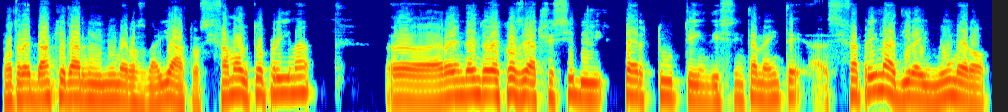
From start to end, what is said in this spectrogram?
potrebbe anche darmi il numero sbagliato. Si fa molto prima, eh, rendendo le cose accessibili per tutti indistintamente. Si fa prima a dire il numero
